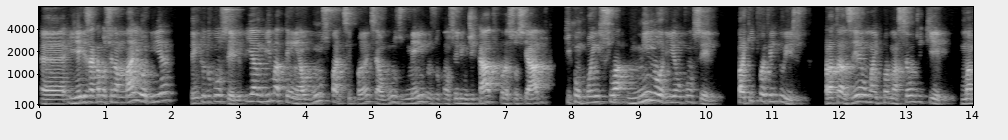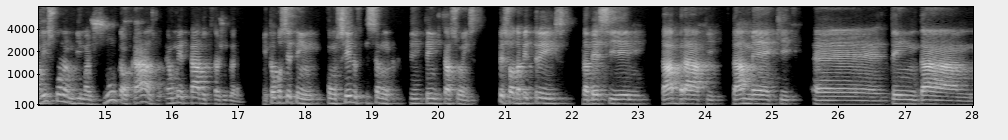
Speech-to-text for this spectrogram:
é, e eles acabam sendo a maioria dentro do conselho. E a Ambima tem alguns participantes, alguns membros do conselho indicados por associados, que compõem sua minoria o conselho. Para que foi feito isso? Para trazer uma informação de que, uma vez que a Ambima julga o caso, é o mercado que está julgando. Então, você tem conselhos que são, tem indicações pessoal da B3, da BSM, da ABRAP, da AMEC, é, tem da,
